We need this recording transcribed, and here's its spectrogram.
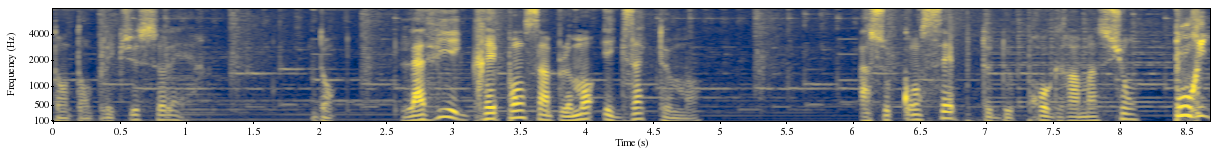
dans ton plexus solaire. Donc, la vie répond simplement exactement à ce concept de programmation pourri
